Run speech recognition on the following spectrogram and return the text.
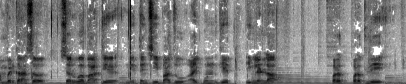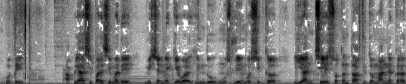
आंबेडकरांसह सर्व भारतीय नेत्यांची बाजू ऐकून घेत इंग्लंडला परत परतले होते. आपल्या शिफारसीमध्ये मिशनने केवळ हिंदू मुस्लिम व शिख यांचे स्वतंत्र अस्तित्व मान्य करत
